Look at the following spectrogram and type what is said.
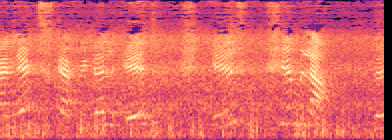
and its capital is, is Shimla. The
